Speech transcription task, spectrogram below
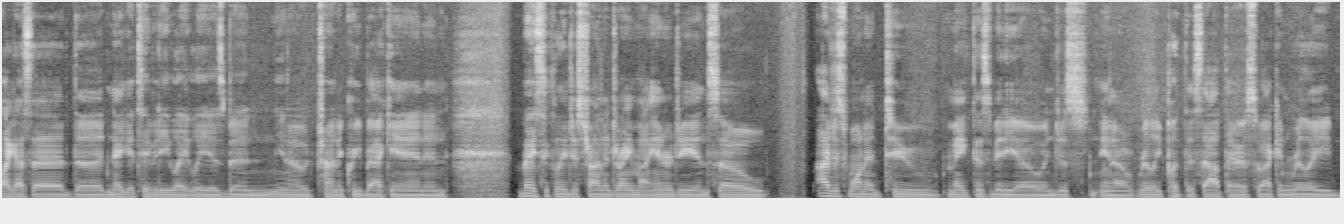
like I said, the negativity lately has been you know trying to creep back in and basically just trying to drain my energy, and so I just wanted to make this video and just, you know, really put this out there so I can really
